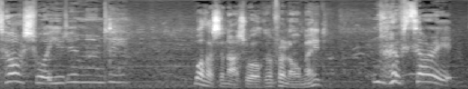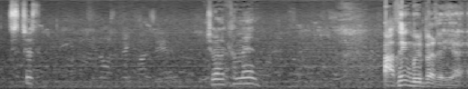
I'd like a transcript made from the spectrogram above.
Tosh, what are you doing around here? well, that's a nice welcome for an old mate. No, sorry. It's just. Do you want to come in? I think we'd better, yeah.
